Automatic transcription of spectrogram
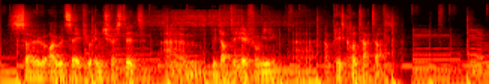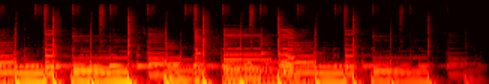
So I would say if you're interested, um, we'd love to hear from you uh, and please contact us.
